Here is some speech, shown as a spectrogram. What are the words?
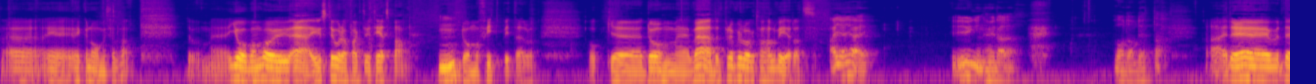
Eh, ekonomiskt i alla fall. De, eh, var ju, är ju stora på aktivitetsband. Mm. De och Fitbit är det väl. Och eh, de, eh, värdet på det bolaget har halverats. Aj, aj, aj. Det är ju ingen höjdare. Vad av detta? Nej, det är, det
